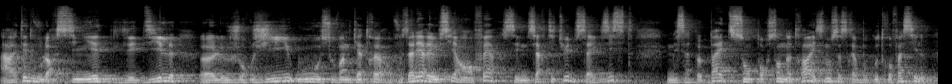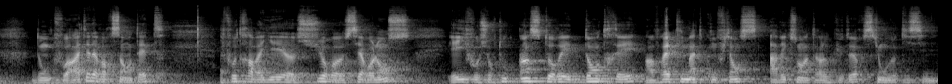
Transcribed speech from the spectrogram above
Arrêtez de vouloir signer les deals euh, le jour J ou sous 24 heures. Vous allez réussir à en faire, c'est une certitude, ça existe, mais ça peut pas être 100% de notre travail, sinon ce serait beaucoup trop facile. Donc faut arrêter d'avoir ça en tête. Il faut travailler euh, sur euh, ces relances et il faut surtout instaurer d'entrée un vrai climat de confiance avec son interlocuteur si on veut qu'il signe.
